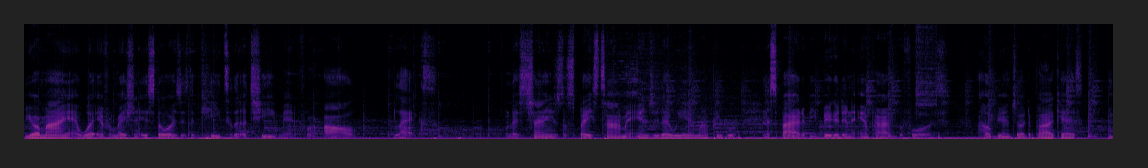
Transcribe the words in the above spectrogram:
Your mind and what information it stores is the key to the achievement for all blacks. Let's change the space, time, and energy that we in, my people, and aspire to be bigger than the empires before us. I hope you enjoyed the podcast. I'm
